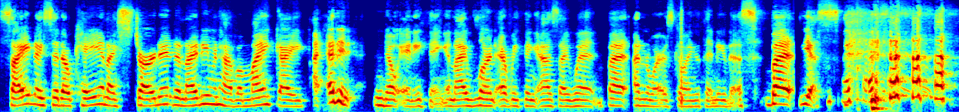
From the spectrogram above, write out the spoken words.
site. I said, okay. And I started and I didn't even have a mic. I, I didn't know anything and I've learned everything as I went, but I don't know where I was going with any of this, but yes.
